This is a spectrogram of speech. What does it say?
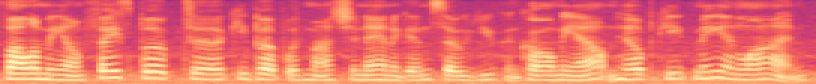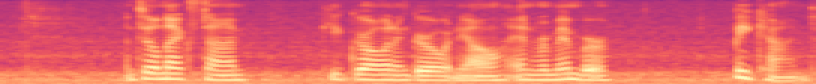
Follow me on Facebook to keep up with my shenanigans so you can call me out and help keep me in line. Until next time, keep growing and growing, y'all. And remember, be kind.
